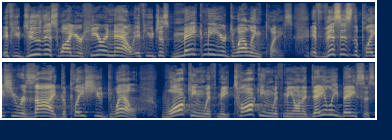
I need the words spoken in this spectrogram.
if you do this while you're here and now, if you just make me your dwelling place, if this is the place you reside, the place you dwell, walking with me, talking with me on a daily basis,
